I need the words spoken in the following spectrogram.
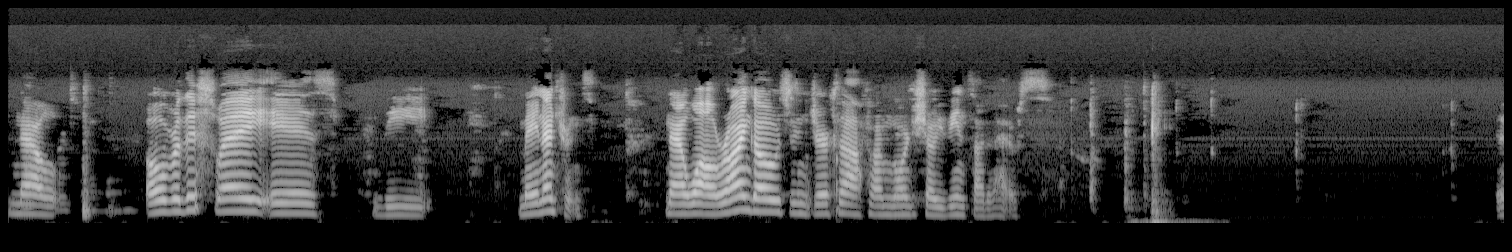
Now, over this way is the main entrance. Now, while Ryan goes and jerks off, I'm going to show you the inside of the house. Uh,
